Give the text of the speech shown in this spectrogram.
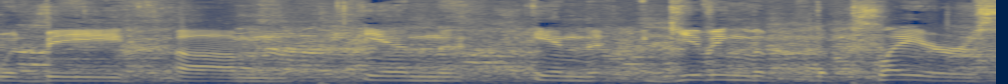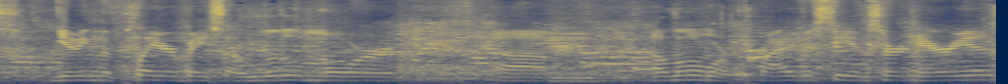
would be um, in in giving the, the players, giving the player base a little more. A little more privacy in certain areas,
